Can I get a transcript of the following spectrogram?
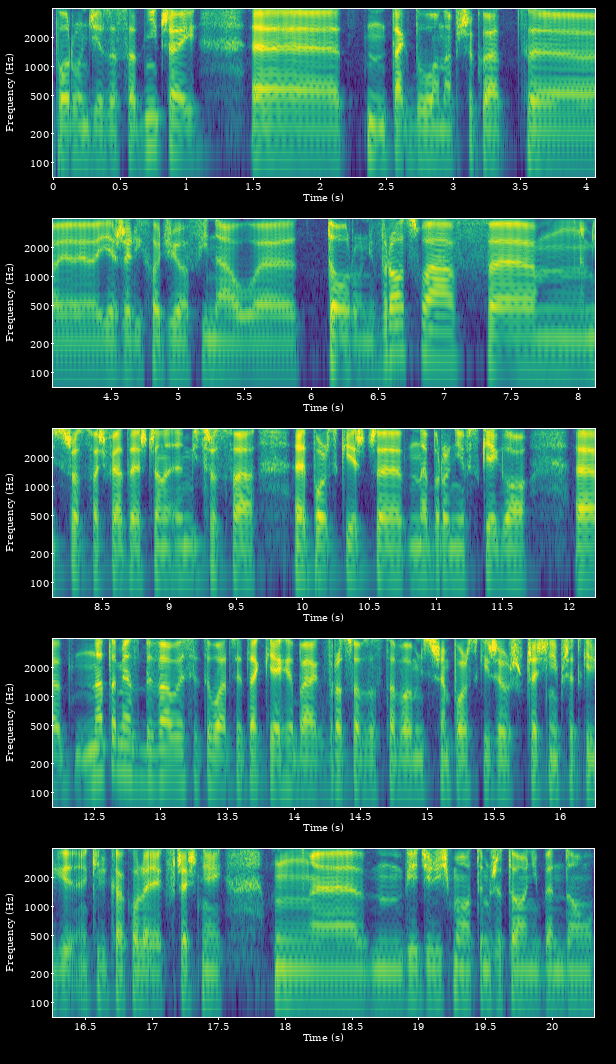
po rundzie zasadniczej. Tak było na przykład, e, jeżeli chodzi o finał e, Toruń-Wrocław, e, Mistrzostwa Świata jeszcze, Mistrzostwa Polski jeszcze na Broniewskiego. Natomiast bywały sytuacje takie, chyba jak Wrocław zostawał mistrzem Polski, że już wcześniej, przed kil- kilka kolejek wcześniej wiedzieliśmy o tym, że to oni będą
